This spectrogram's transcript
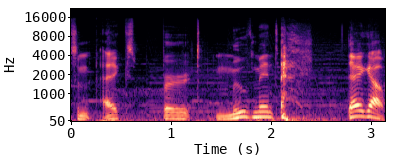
Some expert movement. there you go.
